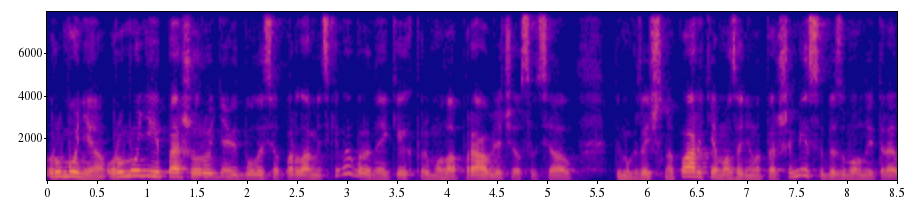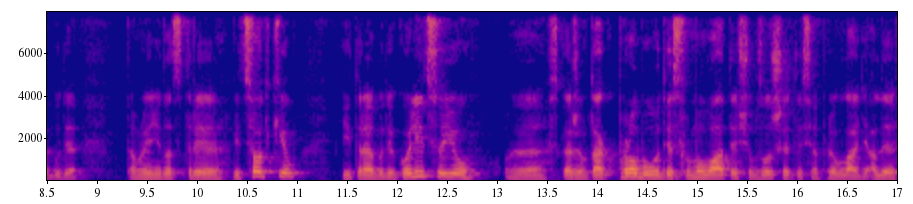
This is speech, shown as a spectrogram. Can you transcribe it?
Румунія. У Румунії 1 грудня відбулися парламентські вибори, на яких перемогла правляча соціал-демократична партія. Вона зайняла перше місце. Безумовно, і треба буде там в районі 23%. І треба буде коаліцію, е, скажімо так, пробувати сформувати, щоб залишитися при владі. Але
